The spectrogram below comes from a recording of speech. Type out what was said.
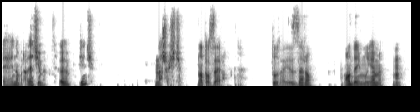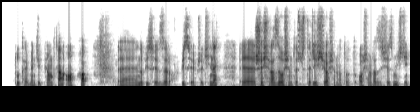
E, dobra, lecimy. E, 5 na 6. No to 0. Tutaj jest 0. Odejmujemy. Hmm. Tutaj będzie piątka. O, hop. E, dopisuję 0. Wpisuję przecinek. E, 6 razy 8 to jest 48. No to, to 8 razy się zmieści.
